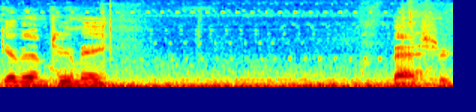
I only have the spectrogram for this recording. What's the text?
Give them to me. Bastard.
